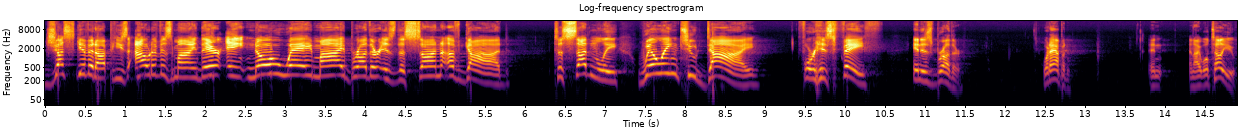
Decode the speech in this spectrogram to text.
just give it up, he's out of his mind, there ain't no way my brother is the Son of God, to suddenly willing to die for his faith in his brother? What happened? And, and I will tell you.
